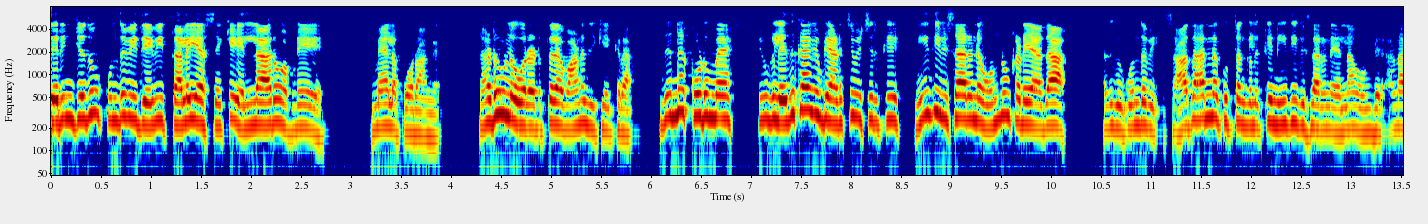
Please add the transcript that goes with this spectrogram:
தெரிஞ்சதும் குந்தவி தேவி தலையசைக்க எல்லாரும் அப்படியே மேல போறாங்க. நடுவுல ஒரு இடத்துல வானதி கேக்குறா இது என்ன கொடுமை? இவங்களை எதுக்காக இப்படி அடைச்சு வச்சிருக்கு? நீதி விசாரணை ஒன்றும் கிடையாதா? அதுக்கு குந்தவி சாதாரண குத்தங்களுக்கு நீதி விசாரணை எல்லாம் உண்டு. ஆனா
